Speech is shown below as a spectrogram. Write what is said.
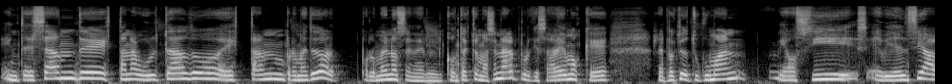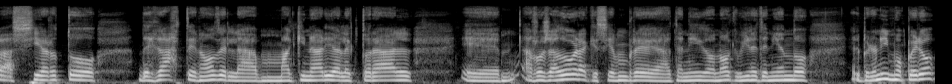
interesante, es tan abultado, es tan prometedor, por lo menos en el contexto nacional, porque sabemos que respecto a Tucumán, digamos, sí evidenciaba cierto desgaste ¿no? de la maquinaria electoral eh, arrolladora que siempre ha tenido, ¿no? que viene teniendo el peronismo, pero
